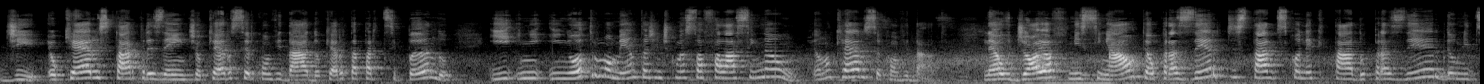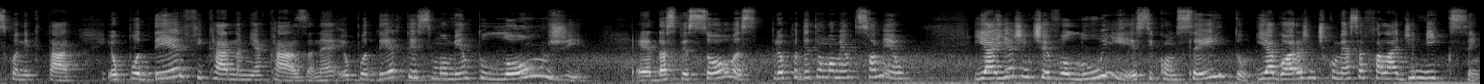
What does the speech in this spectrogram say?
de eu quero estar presente, eu quero ser convidado, eu quero estar participando, e em, em outro momento a gente começou a falar assim: não, eu não quero ser convidado. Né? O joy of missing out é o prazer de estar desconectado, o prazer de eu me desconectar, eu poder ficar na minha casa, né? Eu poder ter esse momento longe é, das pessoas para eu poder ter um momento só meu. E aí a gente evolui esse conceito e agora a gente começa a falar de Nixon,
